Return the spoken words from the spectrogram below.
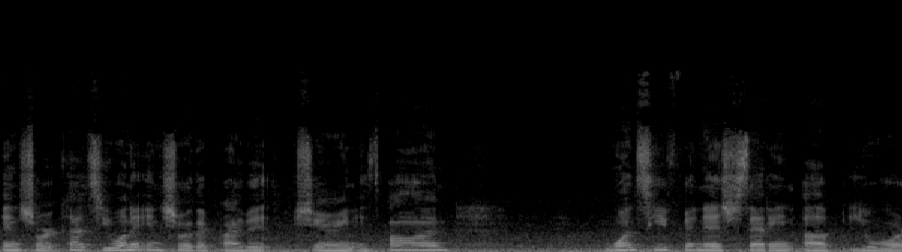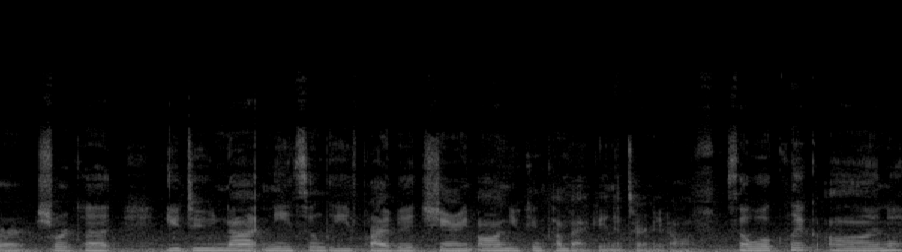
In shortcuts, you want to ensure that private sharing is on. Once you finish setting up your shortcut, you do not need to leave private sharing on. You can come back in and turn it off. So we'll click on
